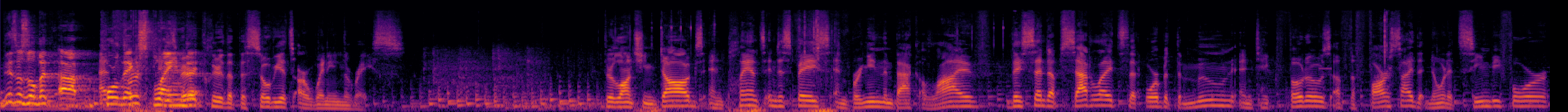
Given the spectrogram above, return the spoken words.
This is a little bit uh, At poorly first, explained. It is very clear that the Soviets are winning the race. They're launching dogs and plants into space and bringing them back alive. They send up satellites that orbit the moon and take photos of the far side that no one had seen before.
